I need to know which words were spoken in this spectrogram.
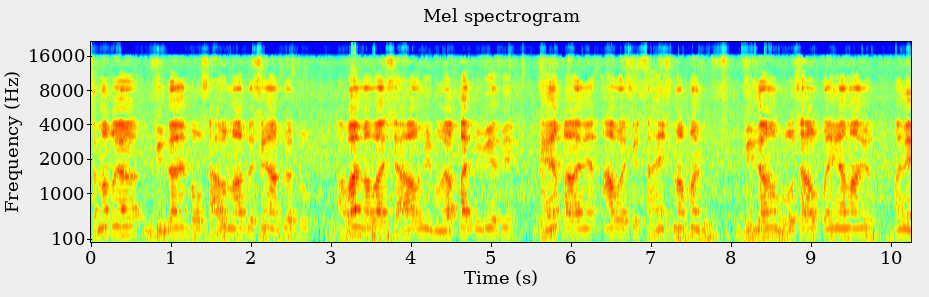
સમગ્ર જિલ્લાને બહુ સારું માર્ગદર્શન આપ્યું હતું. અવારનવાર શાળાઓની મુલાકાત લીધી હતી. જેના કારણે આ વર્ષે સાયન્સમાં પણ જિલ્લાનું બહુ સારું પરિણામ આવ્યું અને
